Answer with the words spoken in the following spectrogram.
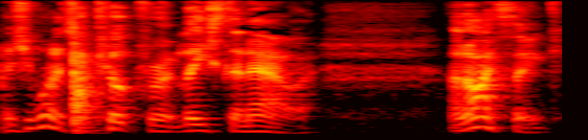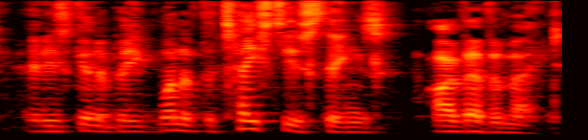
As you want it to cook for at least an hour. And I think it is going to be one of the tastiest things I've ever made.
